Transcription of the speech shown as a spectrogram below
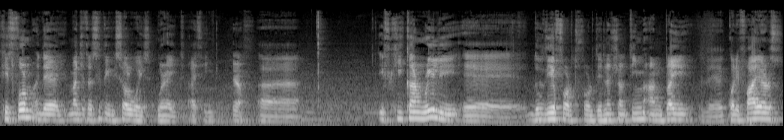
his form in the Manchester City is always great. I think Yeah. uh, if he can really uh, do the effort for the national team and play the qualifiers,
